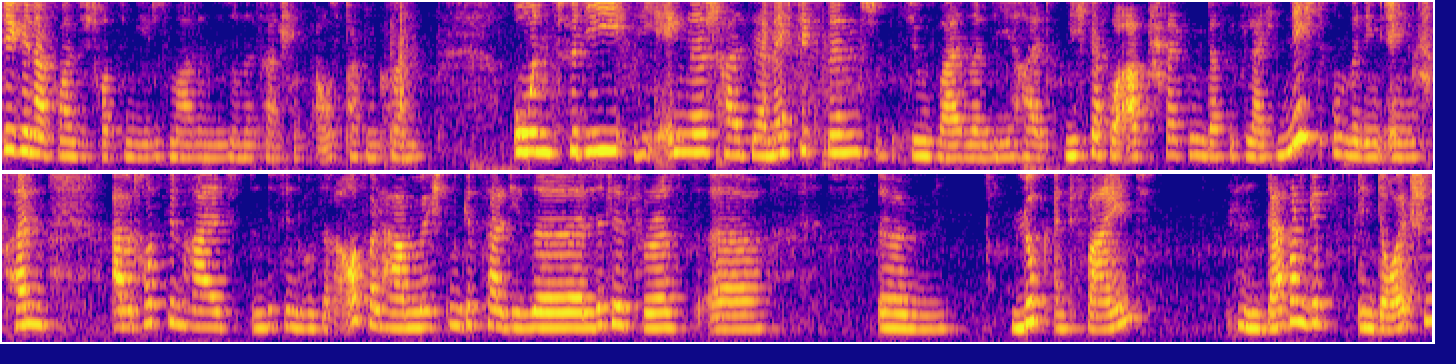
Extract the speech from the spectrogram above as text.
die Kinder freuen sich trotzdem jedes Mal, wenn sie so eine Zeitschrift auspacken können. Und für die, die Englisch halt sehr mächtig sind, beziehungsweise die halt nicht davor abschrecken, dass sie vielleicht nicht unbedingt Englisch können, aber trotzdem halt ein bisschen größere Auswahl haben möchten, gibt es halt diese Little First äh, ähm, Look and Find. Davon gibt es in Deutschen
